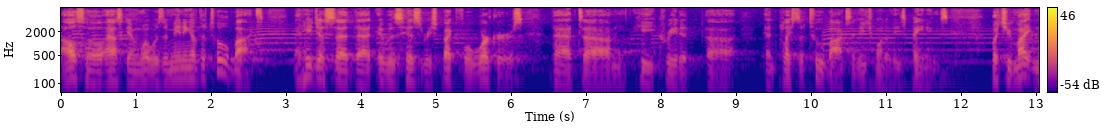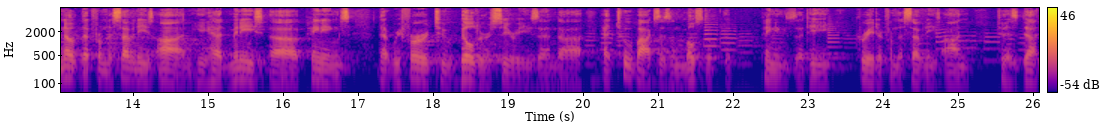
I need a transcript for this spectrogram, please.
I also asked him what was the meaning of the toolbox. And he just said that it was his respect for workers that um, he created uh, and placed a toolbox in each one of these paintings. But you might note that from the 70s on, he had many uh, paintings that referred to builder series and uh, had boxes. And most of the paintings that he created from the 70s on to his death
